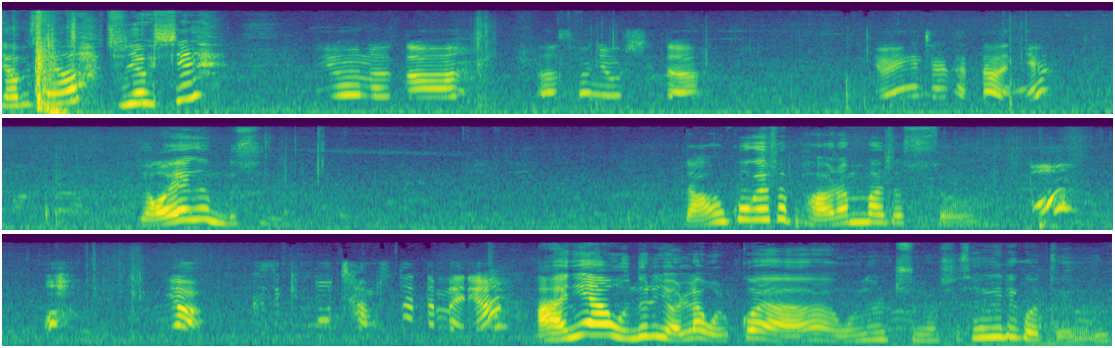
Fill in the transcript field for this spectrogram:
여보세요? 준혁 씨? 미안하다. 나 선영 씨다. 여행은 잘 갔다 왔냐? 여행은 무슨? 나 홍콩에서 바람 맞았어. 뭐? 어? 야, 그 새끼 또 잠수 탔단 말이야? 아니야, 오늘은 연락 올 거야. 오늘 준혁 씨 생일이거든.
